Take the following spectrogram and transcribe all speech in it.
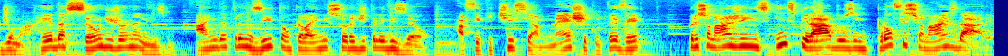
de uma redação de jornalismo. Ainda transitam pela emissora de televisão, a fictícia México TV, personagens inspirados em profissionais da área.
